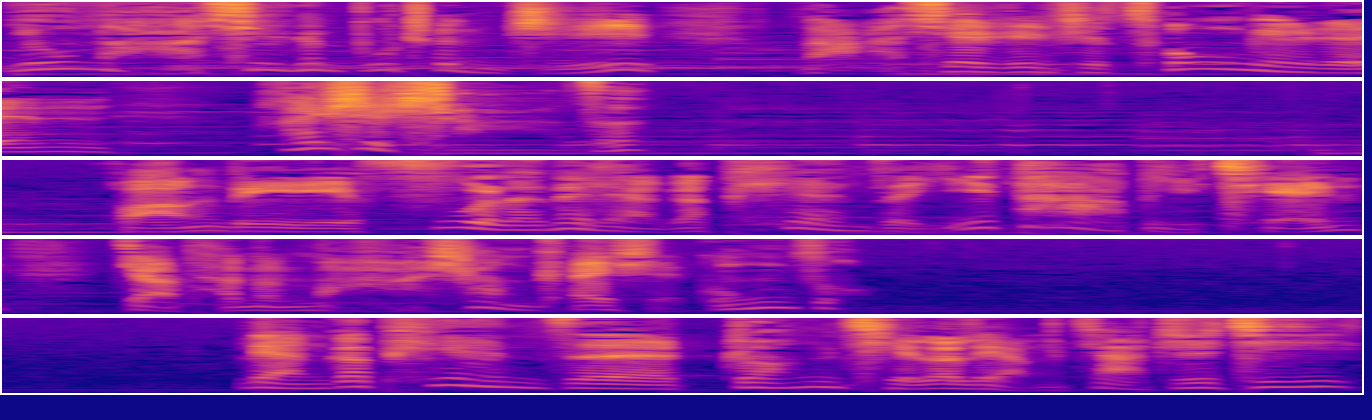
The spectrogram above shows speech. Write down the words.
有哪些人不称职，哪些人是聪明人，还是傻子。皇帝付了那两个骗子一大笔钱，叫他们马上开始工作。两个骗子装起了两架织机，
